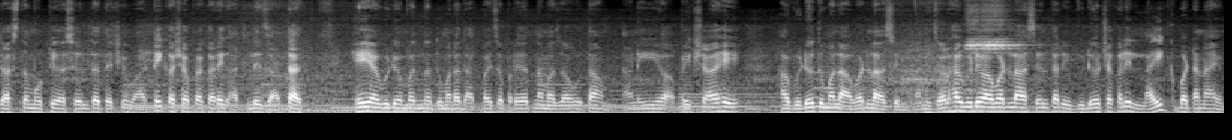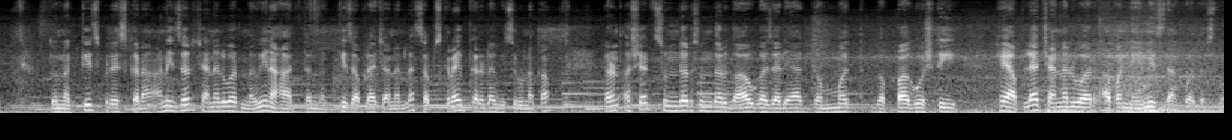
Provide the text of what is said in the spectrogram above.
जास्त मोठी असेल तर त्याचे वाटे कशा प्रकारे घातले जातात? हे या व्हिडिओमधनं तुम्हाला दाखवायचा प्रयत्न माझा होता आणि अपेक्षा आहे हा व्हिडिओ तुम्हाला आवडला असेल. आणि जर हा व्हिडिओ आवडला असेल तर व्हिडिओच्या खाली लाईक बटन आहे. तो नक्कीच प्रेस करा. आणि जर चॅनलवर नवीन आहात तर नक्कीच आपल्या चॅनलला सबस्क्राईब करायला विसरू नका. कारण अशाच सुंदर सुंदर गाव गजाल्या गंमत गप्पा गोष्टी हे आपल्या चॅनलवर आपण नेहमीच दाखवत असतो.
